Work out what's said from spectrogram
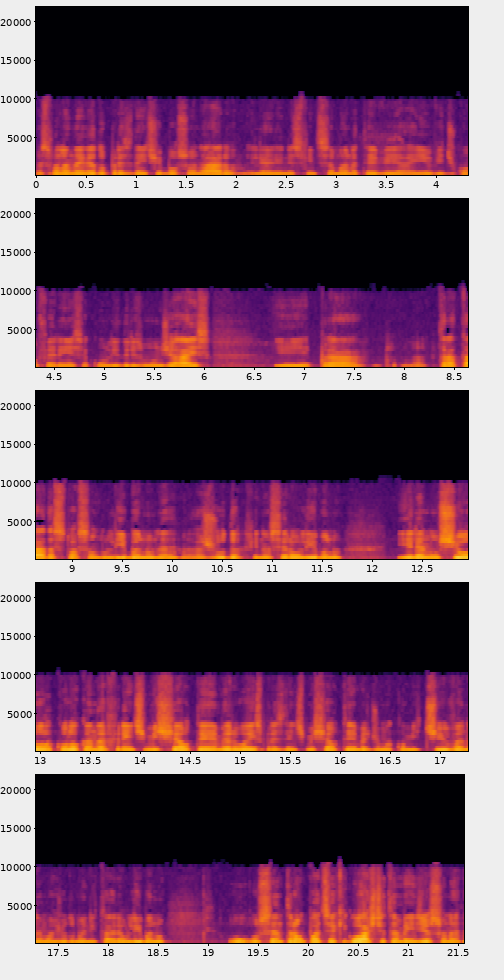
Mas falando ainda do presidente Bolsonaro, Eliane, nesse fim de semana teve aí videoconferência com líderes mundiais, e para tratar da situação do Líbano, né, ajuda financeira ao Líbano, e ele anunciou, colocando à frente Michel Temer, o ex-presidente Michel Temer, de uma comitiva, né, uma ajuda humanitária ao Líbano. O, o Centrão pode ser que goste também disso, né?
